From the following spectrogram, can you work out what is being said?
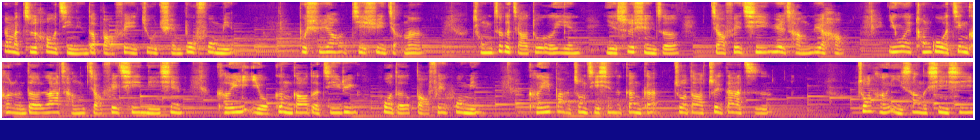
那么之后几年的保费就全部豁免，不需要继续缴纳。从这个角度而言，也是选择缴费期越长越好，因为通过尽可能的拉长缴费期年限，可以有更高的几率获得保费豁免。可以把重疾险的杠杆做到最大值。综合以上的信息，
